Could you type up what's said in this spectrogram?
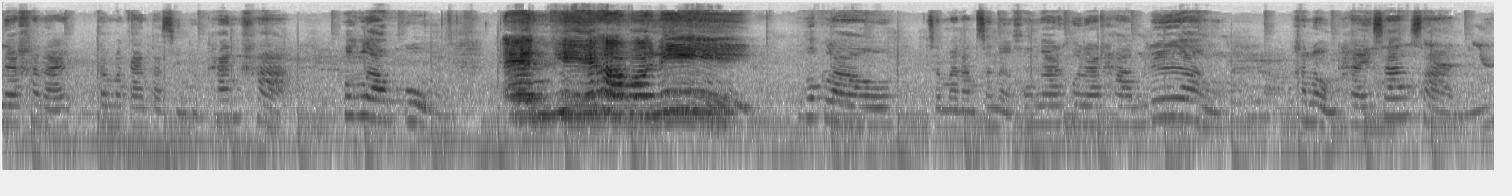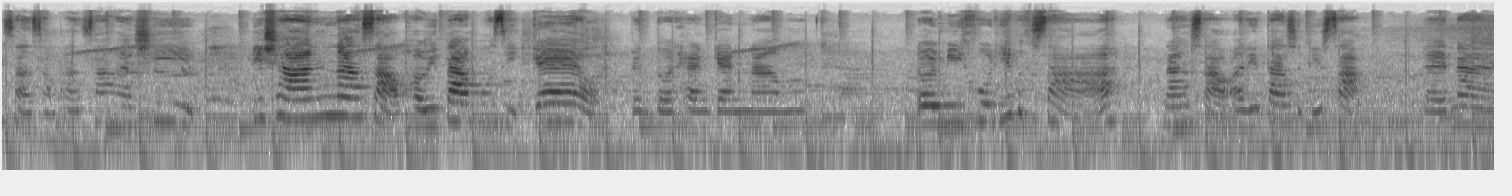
และคณะกรรมการตัดสินทุกท่านค่ะ พวกเรากลุ่ม NP Harmony พวกเราจะมานำเสนอโครงงานคุณธรรมเรื่อง ขนมไทยสร้างสรรค์สารสัมพันธ์สร้างอาชีพ ดิฉันนางสาวภวิตาภูสีแก้ว เป็นตัวแทนแกนนำ โดยมีครูที่ปรึกษา นางสาวอริตาสุทธิศักดิ์และนาย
